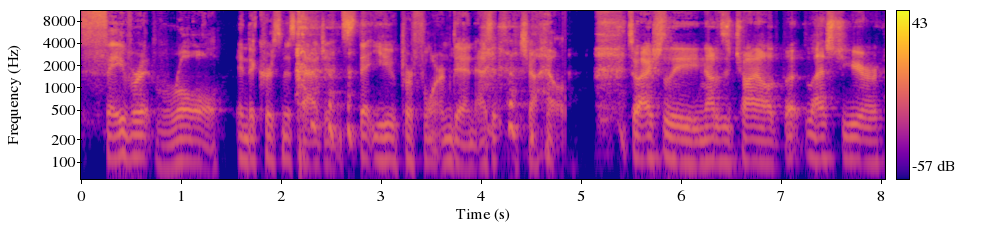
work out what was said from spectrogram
favorite role in the Christmas pageants that you performed in as a child? so actually not as a child but last year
